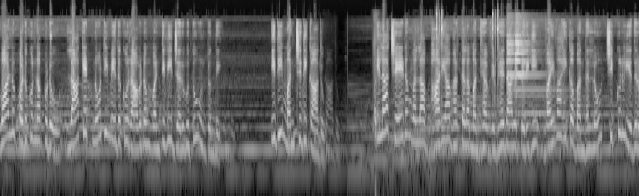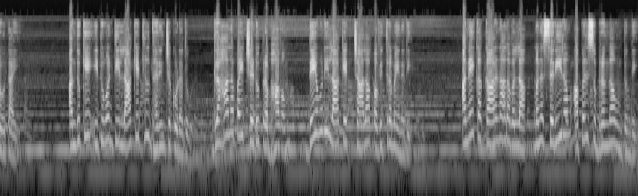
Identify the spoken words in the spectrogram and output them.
వాళ్ళు పడుకున్నప్పుడు లాకెట్ నోటి మీదకు రావడం వంటివి జరుగుతూ ఉంటుంది. ఇది మంచిది కాదు. ఇలా చేయడం వల్ల భార్యాభర్తల మధ్య విభేదాలు పెరిగి వైవాహిక బంధంలో చిక్కులు ఎదురవుతాయి. అందుకే ఇటువంటి లాకెట్లు ధరించకూడదు. గ్రహాలపై చెడు ప్రభావం దేవుడి లాకెట్ చాలా పవిత్రమైనది. అనేక కారణాల వల్ల మన శరీరం అపరిశుభ్రంగా ఉంటుంది.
